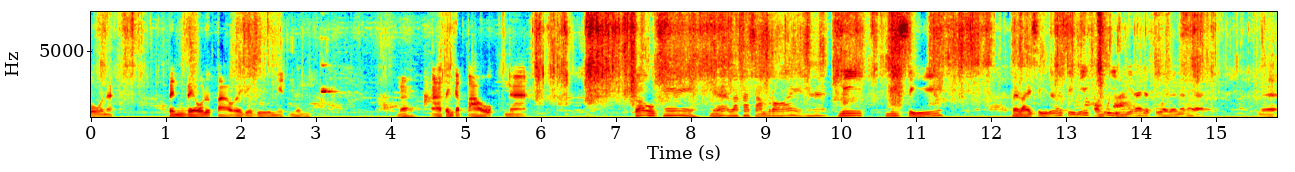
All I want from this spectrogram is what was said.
ลต์นะ เป็นเบลต์หรือเปล่าเออเดี๋ยวดูนิดนึงนะอ่าเป็นกระเป๋านะก็โอเคนะราคา 300นะฮะมีมีสีหลายๆสีด้วยสีนี้ของผู้หญิงนี่น่าจะสวยเลยนะเนี่ยนะ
